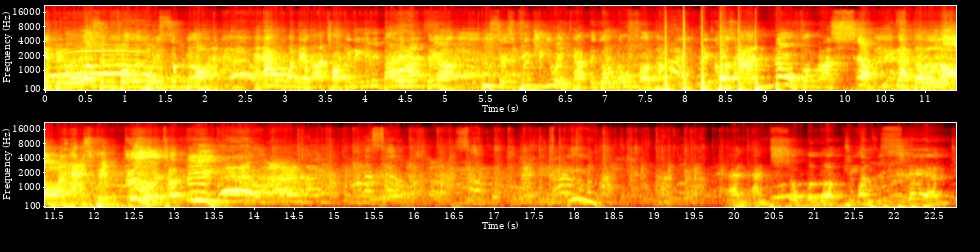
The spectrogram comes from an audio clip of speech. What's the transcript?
if it wasn't for the grace of God. And I wonder, am I talking to anybody right there who says, preacher, you ain't got to go no further? Because I know for myself that the Lord has been good to me. And, and so, beloved, you understand,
